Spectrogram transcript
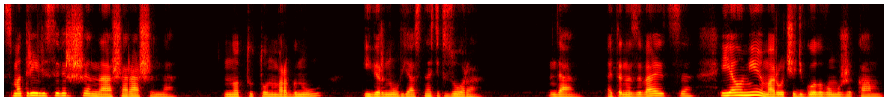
смотрели совершенно ошарашенно. Но тут он моргнул и вернул ясность взора. Да, это называется «я умею морочить голову мужикам».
